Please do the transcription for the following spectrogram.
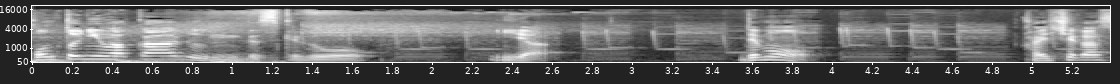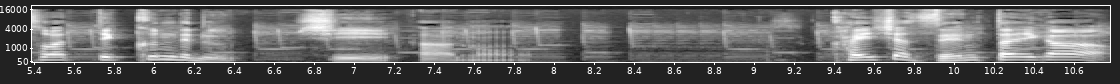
本当にわかるんですけどいやでも会社がそうやって組んでるしあの会社全体が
